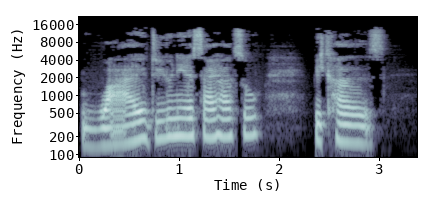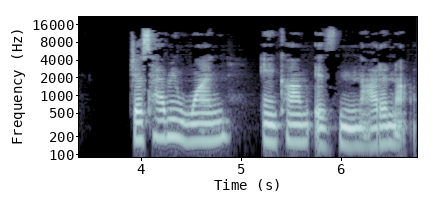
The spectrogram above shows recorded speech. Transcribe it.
why do you need a side hustle? Because just having one income is not enough.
